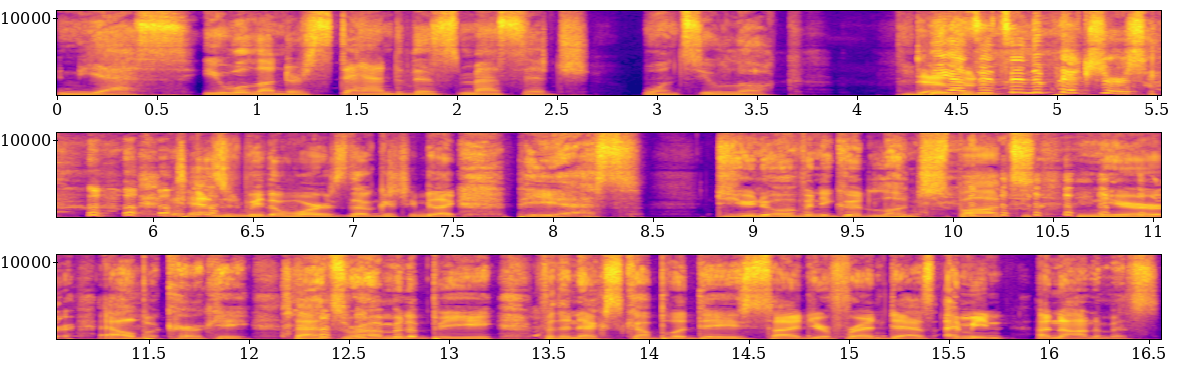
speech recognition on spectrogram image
And yes, you will understand this message once you look. Des Yes, would, it's in the pictures. Des would be the worst, though, because she'd be like, P.S. Do you know of any good lunch spots near Albuquerque? That's where I'm going to be for the next couple of days. Sign your friend Des. I mean, anonymous.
